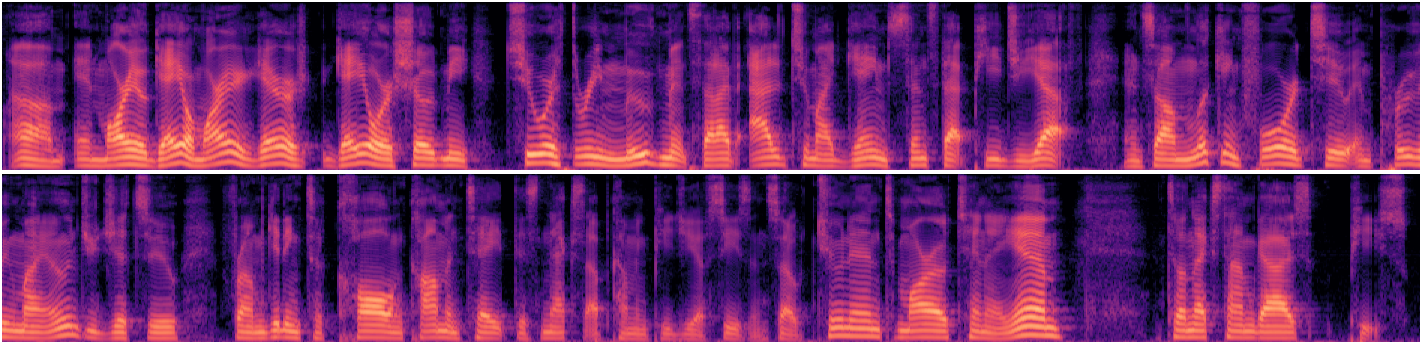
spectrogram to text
Um, and Mario Gayor, Mario Gayor showed me two or three movements that I've added to my game since that PGF. And so I'm looking forward to improving my own jiu-jitsu from getting to call and commentate this next upcoming PGF season. So tune in tomorrow, 10 a.m. Until next time, guys, peace.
